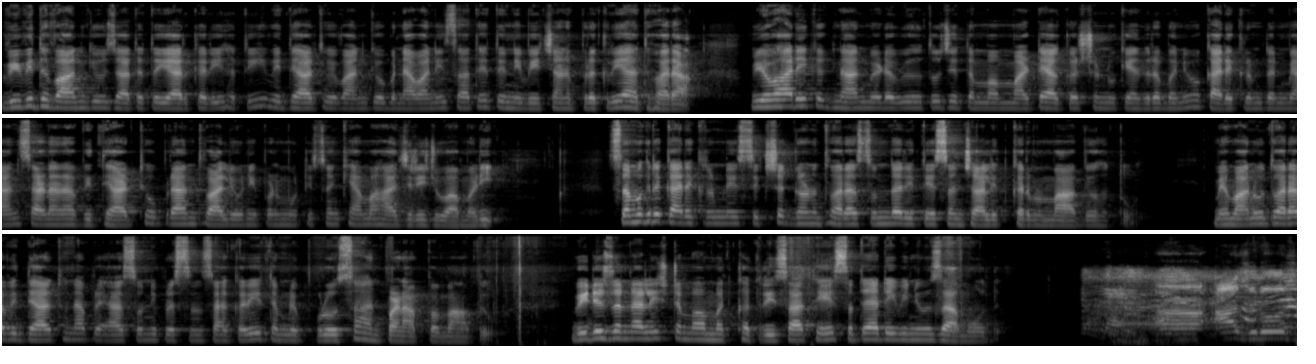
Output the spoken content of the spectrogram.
વિવિધ વાનગીઓ જાતે તૈયાર કરી હતી. વિદ્યાર્થીઓએ વાનગીઓ બનાવવાની સાથે તેની વેચાણ પ્રક્રિયા દ્વારા વ્યવહારિક જ્ઞાન મેળવ્યું હતું, જે તમામ માટે આકર્ષણનું કેન્દ્ર બન્યું. કાર્યક્રમ દરમિયાન શાળાના વિદ્યાર્થીઓ, ઉપરાંત વાલીઓની પણ મોટી સંખ્યામાં હાજરી જોવા મળી. સમગ્ર કાર્યક્રમને શિક્ષકગણ દ્વારા સુંદર રીતે સંચાલિત કરવામાં આવ્યું હતું. મહેમાનો દ્વારા વિદ્યાર્થીઓના પ્રયાસોની પ્રશંસા કરી તેમને પ્રોત્સાહન પણ આપવામાં આવ્યું. વીડિયો જર્નાલિસ્ટ મોહમ્મદ ખત્રી સાથે સત્યા ટીવી ન્યૂઝ આમોદ. આજ રોજ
